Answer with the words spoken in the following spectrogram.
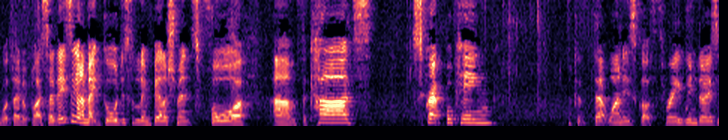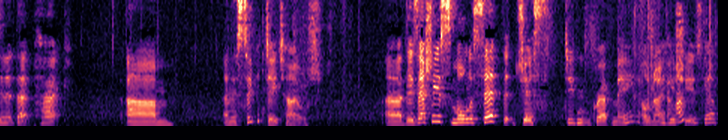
what they look like. So these are going to make gorgeous little embellishments for um, for cards, scrapbooking. That one has got three windows in it, that pack. Um, and they're super detailed. Uh, there's actually a smaller set that just didn't grab me. Oh no, here she is, yep.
